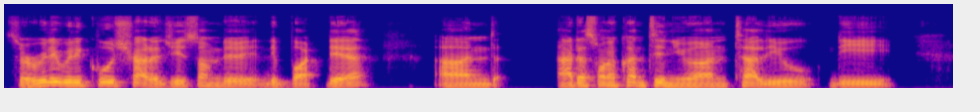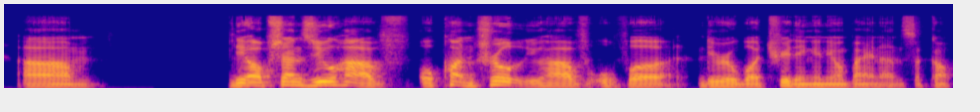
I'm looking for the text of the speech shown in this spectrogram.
So really, really cool strategies from the, the bot there. And I just want to continue and tell you the um the options you have or control you have over the robot trading in your Binance account.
